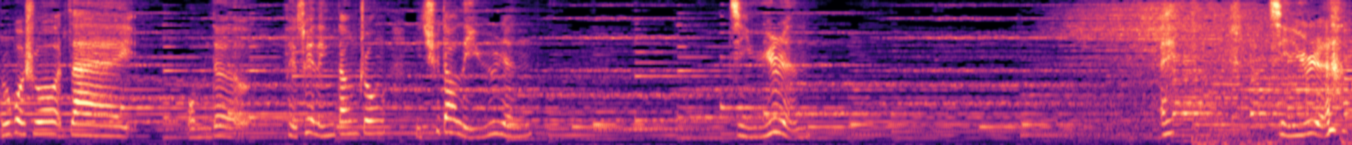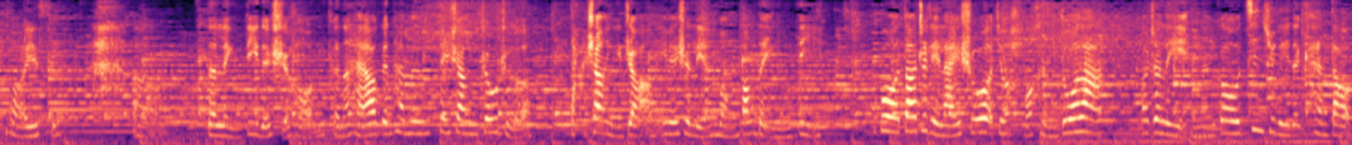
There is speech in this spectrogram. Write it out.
如果说在我们的翡翠林当中，你去到鲤鱼人、锦鱼人，哎，锦鱼人，不好意思，啊的领地的时候，你可能还要跟他们费上周折，打上一仗，因为是联盟帮的营地。不过到这里来说就好很多啦，到这里能够近距离的看到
